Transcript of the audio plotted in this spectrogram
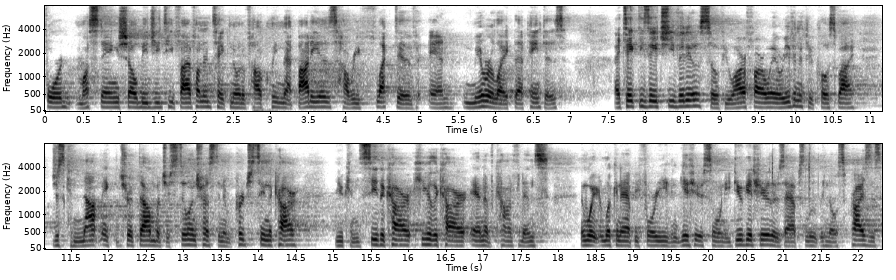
Ford Mustang Shelby GT500, take note of how clean that body is, how reflective and mirror-like that paint is. I take these HD videos, so if you are far away or even if you're close by, just cannot make the trip down, but you're still interested in purchasing the car, you can see the car, hear the car, and have confidence in what you're looking at before you even get here. So when you do get here, there's absolutely no surprises.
